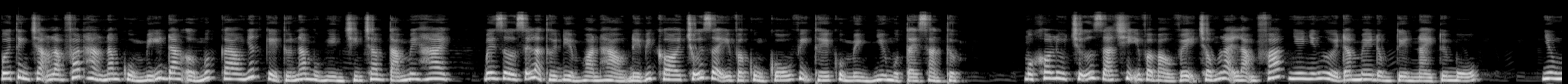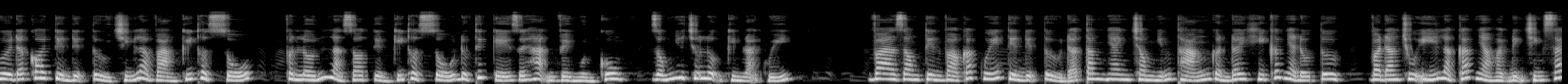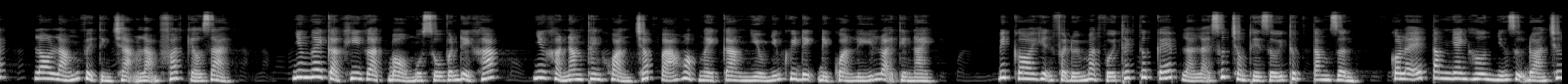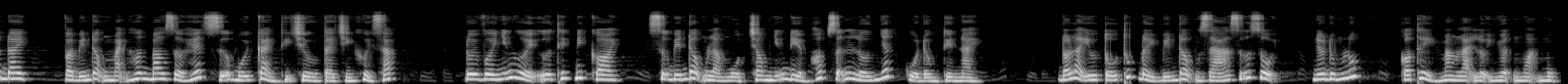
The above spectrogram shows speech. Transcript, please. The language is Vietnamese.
Với tình trạng lạm phát hàng năm của Mỹ đang ở mức cao nhất kể từ năm 1982, bây giờ sẽ là thời điểm hoàn hảo để Bitcoin trỗi dậy và củng cố vị thế của mình như một tài sản thực. Một kho lưu trữ giá trị và bảo vệ chống lại lạm phát như những người đam mê đồng tiền này tuyên bố. Nhiều người đã coi tiền điện tử chính là vàng kỹ thuật số, phần lớn là do tiền kỹ thuật số được thiết kế giới hạn về nguồn cung, giống như trữ lượng kim loại quý. Và dòng tiền vào các quỹ tiền điện tử đã tăng nhanh trong những tháng gần đây khi các nhà đầu tư, và đáng chú ý là các nhà hoạch định chính sách, lo lắng về tình trạng lạm phát kéo dài. Nhưng ngay cả khi gạt bỏ một số vấn đề khác, như khả năng thanh khoản chấp vá hoặc ngày càng nhiều những quy định để quản lý loại tiền này, Bitcoin hiện phải đối mặt với thách thức kép là lãi suất trong thế giới thực tăng dần, có lẽ tăng nhanh hơn những dự đoán trước đây và biến động mạnh hơn bao giờ hết giữa bối cảnh thị trường tài chính khởi sắc. Đối với những người ưa thích Bitcoin, sự biến động là một trong những điểm hấp dẫn lớn nhất của đồng tiền này. Đó là yếu tố thúc đẩy biến động giá dữ dội, nếu đúng lúc, có thể mang lại lợi nhuận ngoạn mục.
